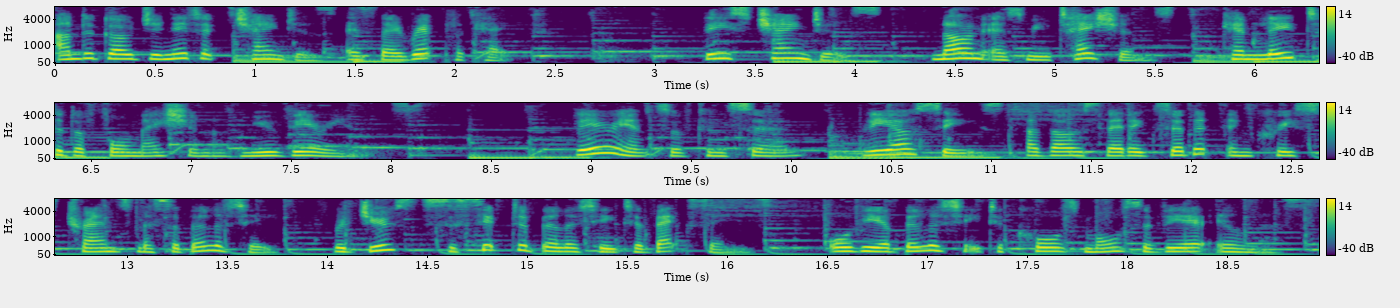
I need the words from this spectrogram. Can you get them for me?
undergo genetic changes as they replicate. These changes, known as mutations, can lead to the formation of new variants. Variants of concern, VOCs, are those that exhibit increased transmissibility, reduced susceptibility to vaccines, or the ability to cause more severe illness.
